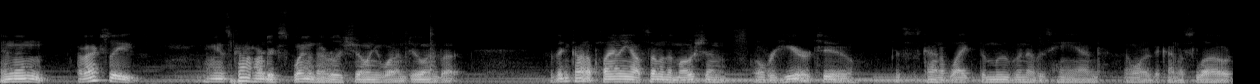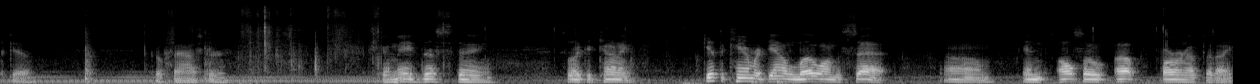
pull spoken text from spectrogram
And then I've actually, I mean, it's kind of hard to explain without really showing you what I'm doing, but I've been kind of planning out some of the motion over here too. This is kind of like the movement of his hand. I wanted to kind of slow to go, go faster. I made this thing so I could kind of get the camera down low on the set um, and also up far enough that I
